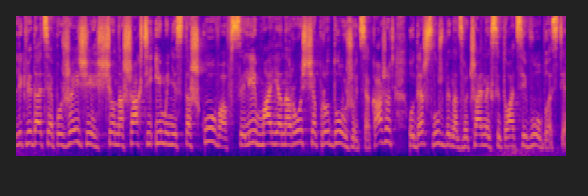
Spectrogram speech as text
Ліквідація пожежі, що на шахті імені Сташкова в селі Мар'яна Роща продовжується, кажуть у Держслужбі надзвичайних ситуацій в області.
